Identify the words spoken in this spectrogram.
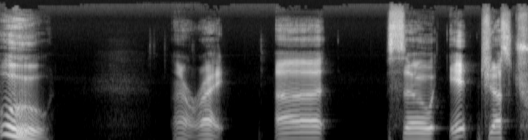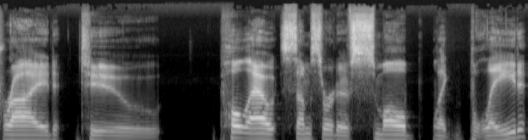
Ooh. All right. Uh so it just tried to pull out some sort of small like blade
